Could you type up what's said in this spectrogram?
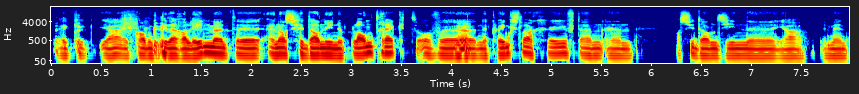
ik, ik- ja, ik kwam een keer daar alleen met... eh, en als je dan nu een plan trekt of eh, Ja. een kwinkslag geeft en, en als je dan zien, ja, in mijn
